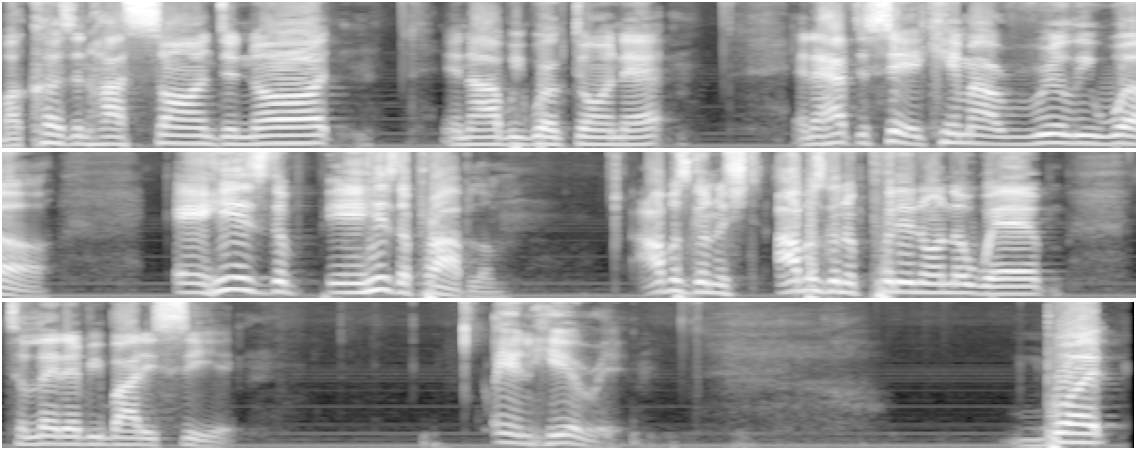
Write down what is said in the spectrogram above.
My cousin Hassan Denard and I we worked on that, and I have to say it came out really well. And here's the and here's the problem. I was gonna I was gonna put it on the web to let everybody see it and hear it, but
